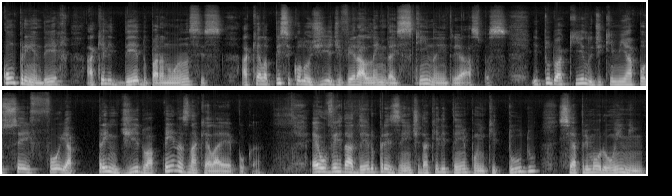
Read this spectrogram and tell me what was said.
compreender aquele dedo para nuances, aquela psicologia de ver além da esquina, entre aspas, e tudo aquilo de que me apossei foi aprendido apenas naquela época. É o verdadeiro presente daquele tempo em que tudo se aprimorou em mim,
